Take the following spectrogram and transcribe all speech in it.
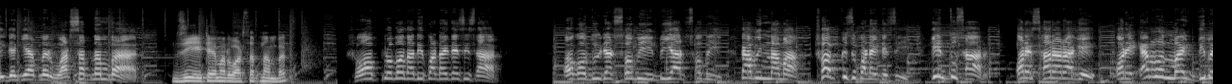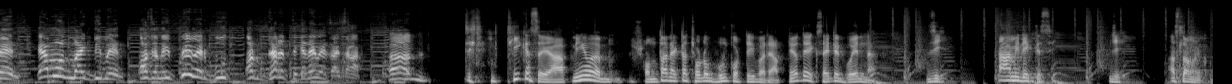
এইটা কি আপনার হোয়াটসঅ্যাপ নাম্বার জি এটাই আমার হোয়াটসঅ্যাপ নাম্বার সব প্রমাণ আদি পাঠাইতেছি স্যার। অগ দুইটার ছবি বিয়ার ছবি কাবিন নামা সব কিছু পাঠাইতেছি। কিন্তু স্যার ওরে সারার আগে ওরে এমন মাইক দিবেন এমন মাইক দিবেন অজন এই প্রেমের বুথ ওর ঘরের থেকে নেমে যায় স্যার। ঠিক আছে আপনিও সন্তান একটা ছোট ভুল করতেই পারে আপনিও তো এক্সাইটেড হয়েন না। জি আমি দেখতেছি। জি আসসালামু আলাইকুম।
